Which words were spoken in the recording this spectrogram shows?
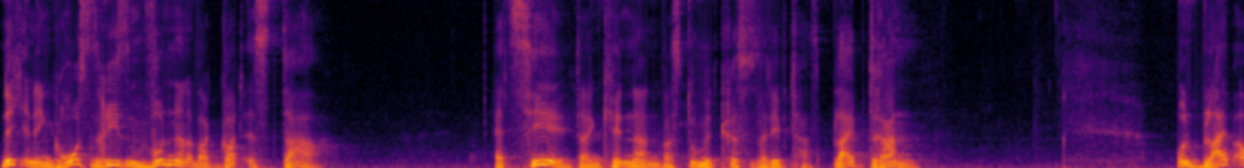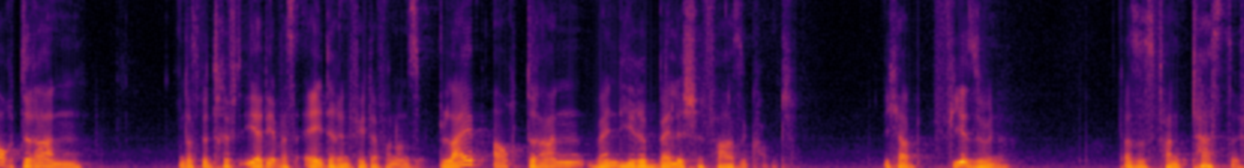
Nicht in den großen riesen Wundern, aber Gott ist da. Erzähl deinen Kindern, was du mit Christus erlebt hast. Bleib dran. Und bleib auch dran, und das betrifft eher die etwas älteren Väter von uns, bleib auch dran, wenn die rebellische Phase kommt. Ich habe vier Söhne. Das ist fantastisch,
